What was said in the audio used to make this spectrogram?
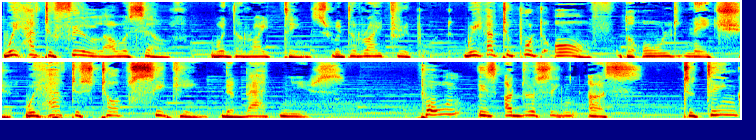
We have to fill ourselves with the right things, with the right report. We have to put off the old nature. We have to stop seeking the bad news. Paul is addressing us to think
